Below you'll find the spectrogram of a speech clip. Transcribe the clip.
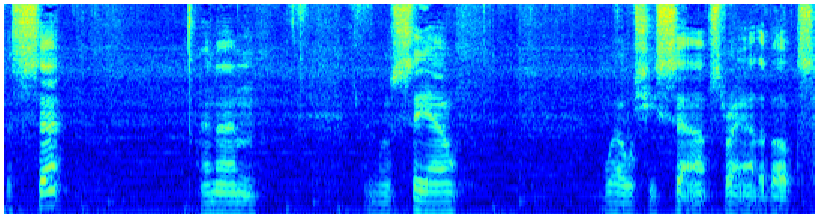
the set. And, um, and we'll see how well she's set up straight out of the box.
